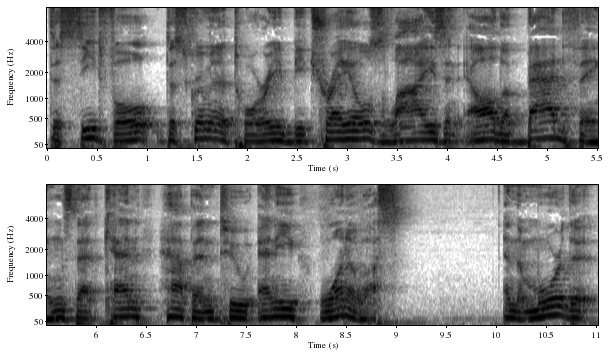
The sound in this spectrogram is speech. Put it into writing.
deceitful, discriminatory, betrayals, lies, and all the bad things that can happen to any one of us. And the more the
